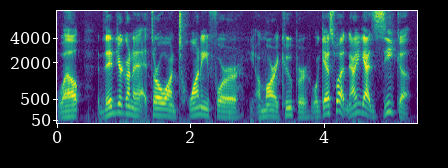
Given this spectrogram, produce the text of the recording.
Well, then you're gonna throw on twenty for Amari Cooper. Well, guess what? Now you got Zeke up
